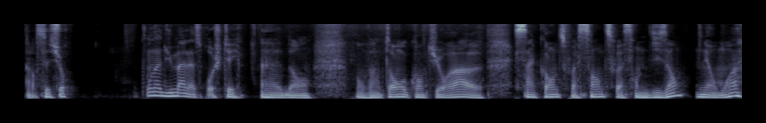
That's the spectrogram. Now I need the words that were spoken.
Alors c'est sûr qu'on a du mal à se projeter euh, dans, dans 20 ans ou quand tu auras 50, 60, 70 ans. Néanmoins,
